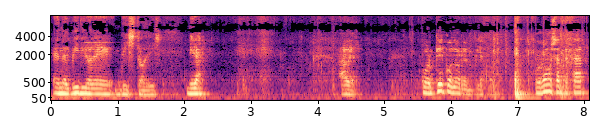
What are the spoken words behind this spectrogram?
en el vídeo de, de Stories. Mirad, a ver, ¿por qué color empiezo? Pues vamos a empezar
